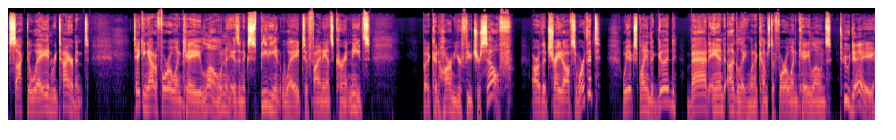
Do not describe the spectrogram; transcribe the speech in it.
socked away in retirement. Taking out a 401k loan is an expedient way to finance current needs, but it could harm your future self. Are the trade offs worth it? We explain the good, bad, and ugly when it comes to 401k loans today.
